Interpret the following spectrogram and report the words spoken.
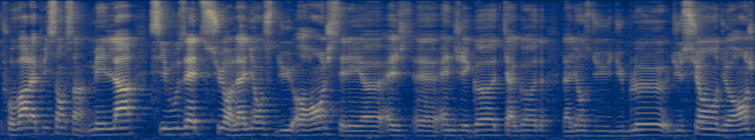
il faut voir la puissance. Hein. Mais là, si vous êtes sur l'alliance du orange, c'est les euh, euh, NG God, K God, l'alliance du, du, bleu, du cyan, du orange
